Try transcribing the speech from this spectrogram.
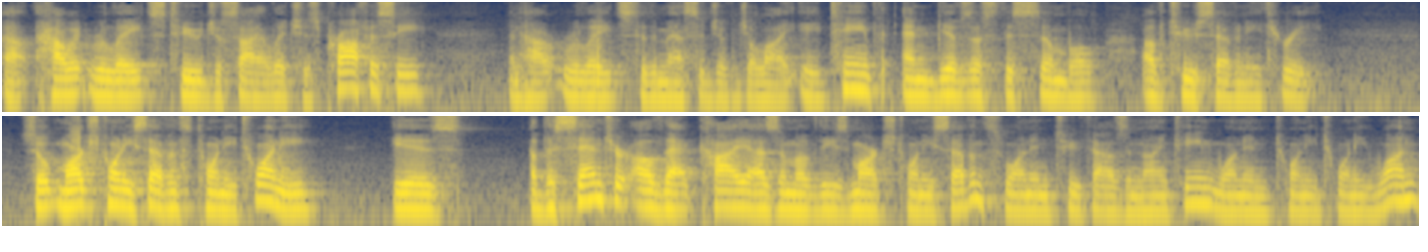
uh, how it relates to Josiah Litch's prophecy, and how it relates to the message of July 18th, and gives us this symbol of 273. So March 27th, 2020 is the center of that chiasm of these March 27th, one in 2019, one in 2021.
